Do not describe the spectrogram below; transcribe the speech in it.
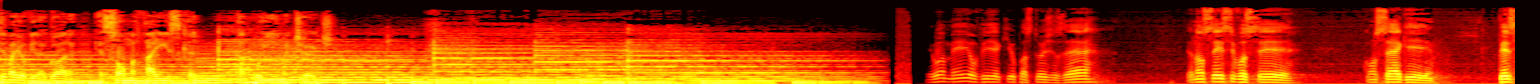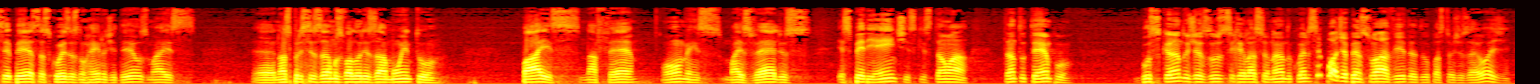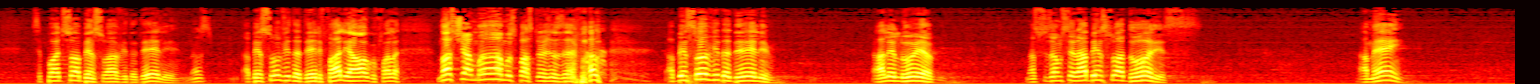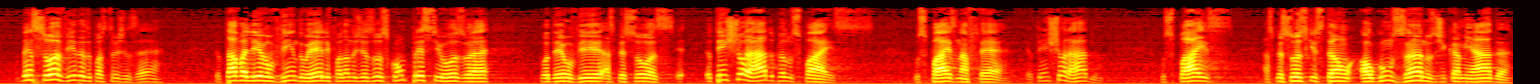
você vai ouvir agora é só uma faísca da Poema Church. Eu amei ouvir aqui o pastor José. Eu não sei se você consegue perceber essas coisas no reino de Deus, mas é, nós precisamos valorizar muito pais na fé, homens mais velhos, experientes, que estão há tanto tempo buscando Jesus, se relacionando com Ele. Você pode abençoar a vida do pastor José hoje? Você pode só abençoar a vida dele? Nós, abençoa a vida dele, fale algo, fala, nós te amamos, pastor José, fala, abençoa a vida dele. Aleluia. Nós precisamos ser abençoadores. Amém? Abençoa a vida do pastor José. Eu estava ali ouvindo ele falando, Jesus, quão precioso é poder ouvir as pessoas. Eu tenho chorado pelos pais, os pais na fé. Eu tenho chorado. Os pais, as pessoas que estão alguns anos de caminhada,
